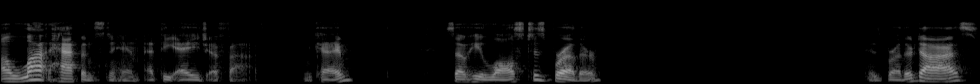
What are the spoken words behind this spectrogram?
a lot happens to him at the age of five. Okay? So he lost his brother. His brother dies.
